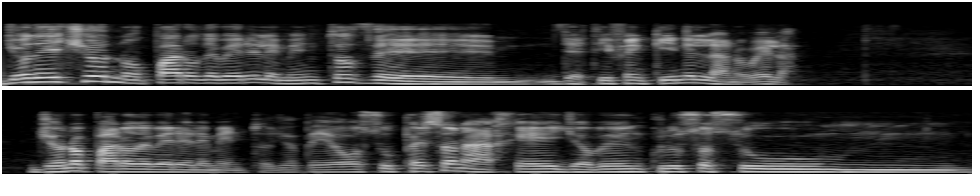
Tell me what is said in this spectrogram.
yo de hecho no paro de ver elementos de, de Stephen King en la novela. Yo no paro de ver elementos. Yo veo sus personajes, yo veo incluso su mm,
